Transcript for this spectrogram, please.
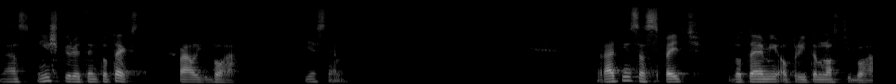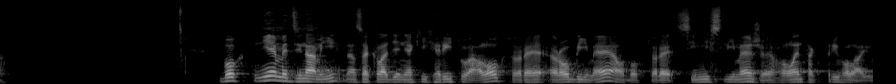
nás inšpiruje tento text chváliť Boha piesňami. Vrátim sa späť do témy o prítomnosti Boha. Boh nie je medzi nami na základe nejakých rituálov, ktoré robíme alebo ktoré si myslíme, že ho len tak privolajú.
